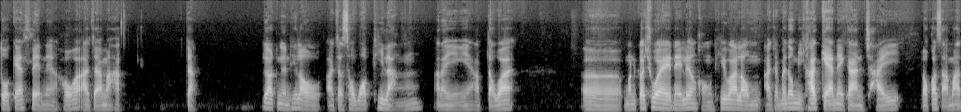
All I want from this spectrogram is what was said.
ตัว gasless เนี่ยเขาก็อาจจะมาหักจาก ยอดเงินที่เราอาจจะ swap ทีหลังอะไรอย่างเงี้ยครับ แต่ว่าเอ่อมันก็ช่วยในเรื่องของที่ว่าเราอาจจะไม่ต้องมีค่าแก๊สในการใช้ เราก็สามารถ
